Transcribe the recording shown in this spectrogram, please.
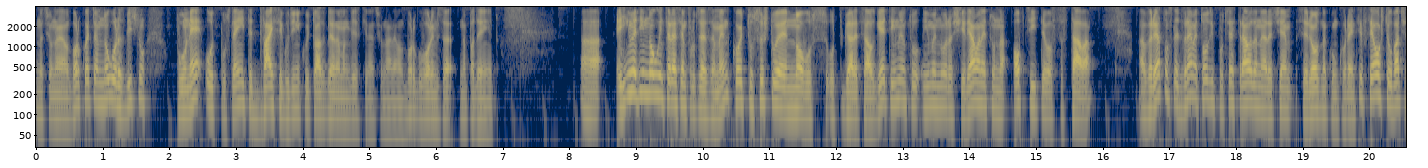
национален отбор, което е много различно поне от последните 20 години, които аз гледам английски национален отбор, говорим за нападението. А, е, има един много интересен процес за мен, който също е новост от Гарет Саутгейт, именно, именно разширяването на опциите в състава. А, вероятно след време този процес трябва да наречем сериозна конкуренция. Все още обаче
